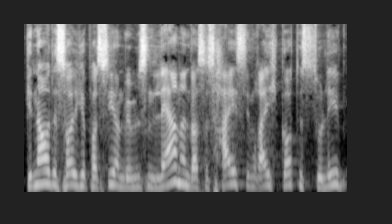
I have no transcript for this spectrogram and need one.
Genau das soll hier passieren. Wir müssen lernen, was es heißt, im Reich Gottes zu leben.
